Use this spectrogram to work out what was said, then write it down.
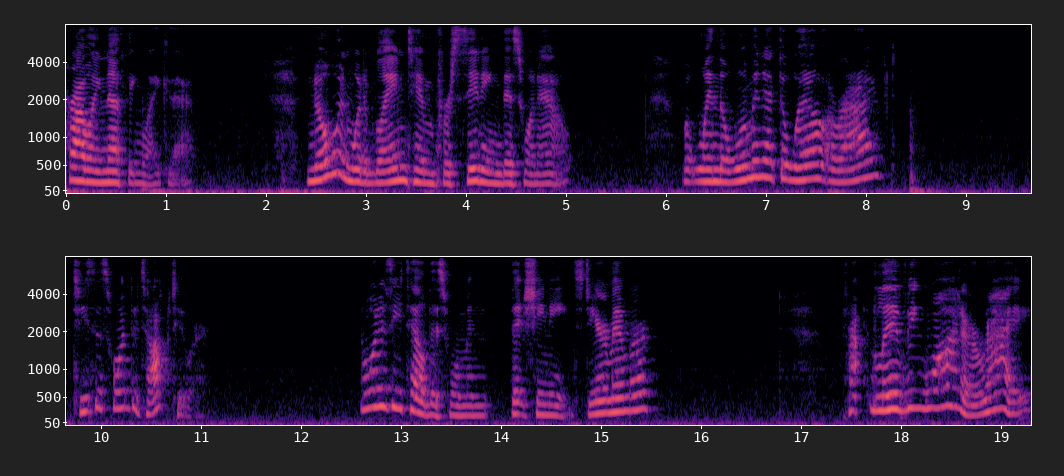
probably nothing like that. No one would have blamed him for sitting this one out. But when the woman at the well arrived, Jesus wanted to talk to her. And what does he tell this woman that she needs? Do you remember? Living water, right.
